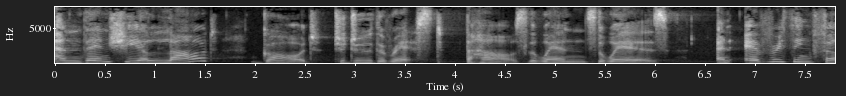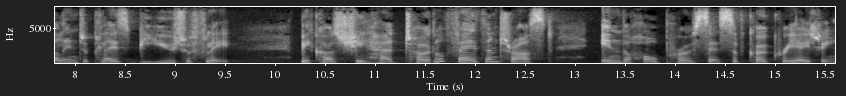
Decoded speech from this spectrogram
And then she allowed God to do the rest the hows, the whens, the wheres. And everything fell into place beautifully because she had total faith and trust in the whole process of co creating.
